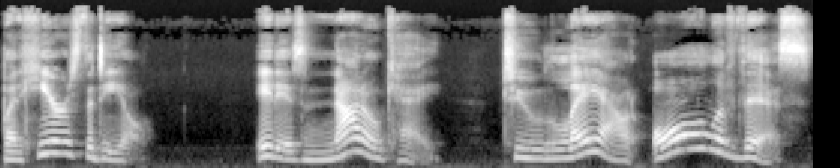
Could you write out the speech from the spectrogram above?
But here's the deal. It is not okay to lay out all of this,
